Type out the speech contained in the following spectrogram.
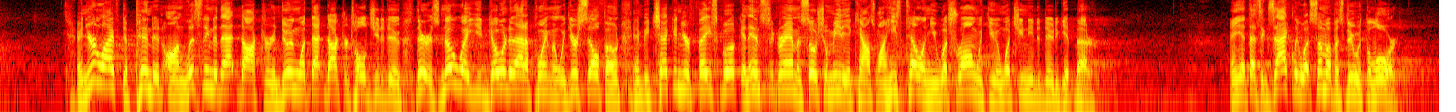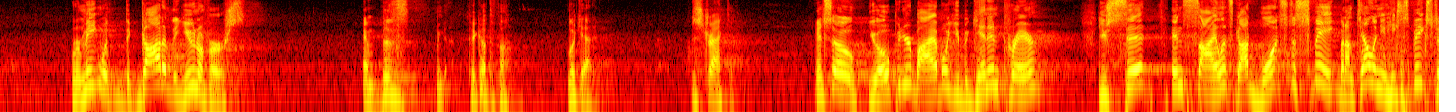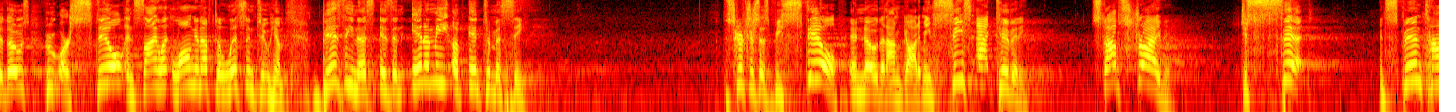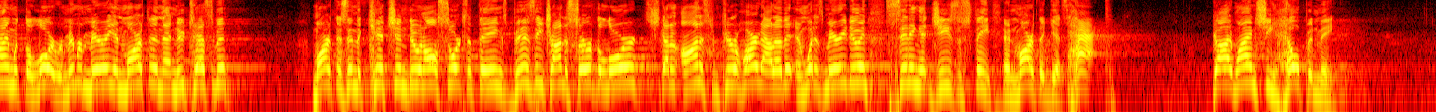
and your life depended on listening to that doctor and doing what that doctor told you to do, there is no way you'd go into that appointment with your cell phone and be checking your Facebook and Instagram and social media accounts while he's telling you what's wrong with you and what you need to do to get better. And yet, that's exactly what some of us do with the Lord. We're meeting with the God of the universe, and buzz, we pick up the phone, look at it, distracted. And so you open your Bible, you begin in prayer, you sit in silence. God wants to speak, but I'm telling you, He speaks to those who are still and silent long enough to listen to Him. Busyness is an enemy of intimacy. The scripture says, Be still and know that I'm God. It means cease activity, stop striving, just sit and spend time with the Lord. Remember Mary and Martha in that New Testament? Martha's in the kitchen doing all sorts of things, busy trying to serve the Lord. She's got an honest and pure heart out of it. And what is Mary doing? Sitting at Jesus' feet. And Martha gets hacked. God, why isn't she helping me?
